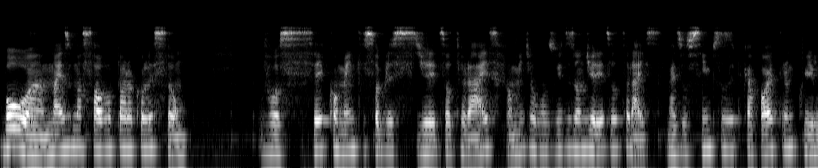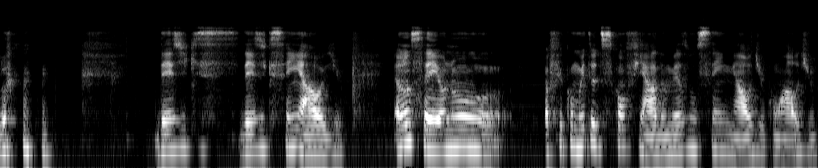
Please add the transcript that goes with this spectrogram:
Boa, mais uma salva para a coleção. Você comenta sobre os direitos autorais, realmente alguns vídeos dão direitos autorais, mas os Simpsons e Pica-Pau é tranquilo. desde, que, desde que sem áudio. Eu não sei, eu não, eu fico muito desconfiado, mesmo sem áudio com áudio.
